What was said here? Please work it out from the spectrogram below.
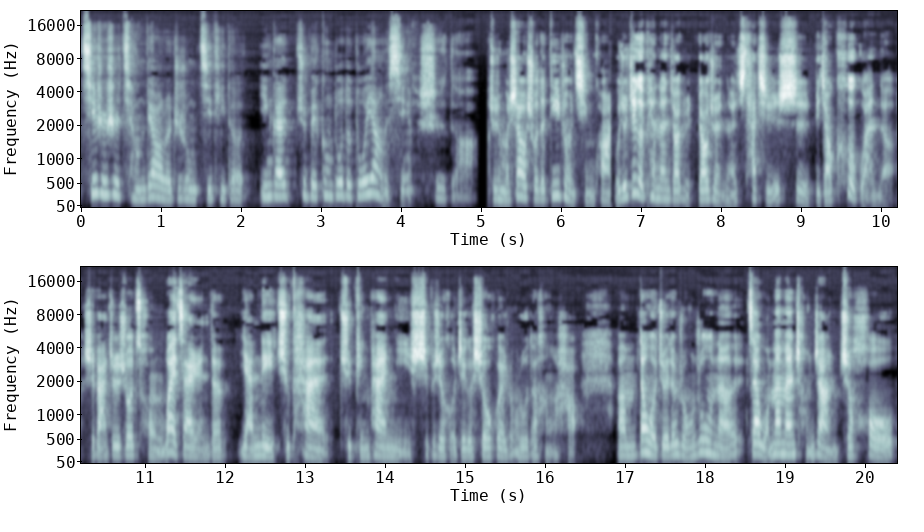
其实是强调了这种集体的应该具备更多的多样性。是的，就是我们要说的第一种情况，我觉得这个判断标标准呢，它其实是比较客观的，是吧？就是说从外在人的眼里去看、去评判你是不是和这个社会融入的很好。嗯，但我觉得融入呢，在我慢慢成长之后，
